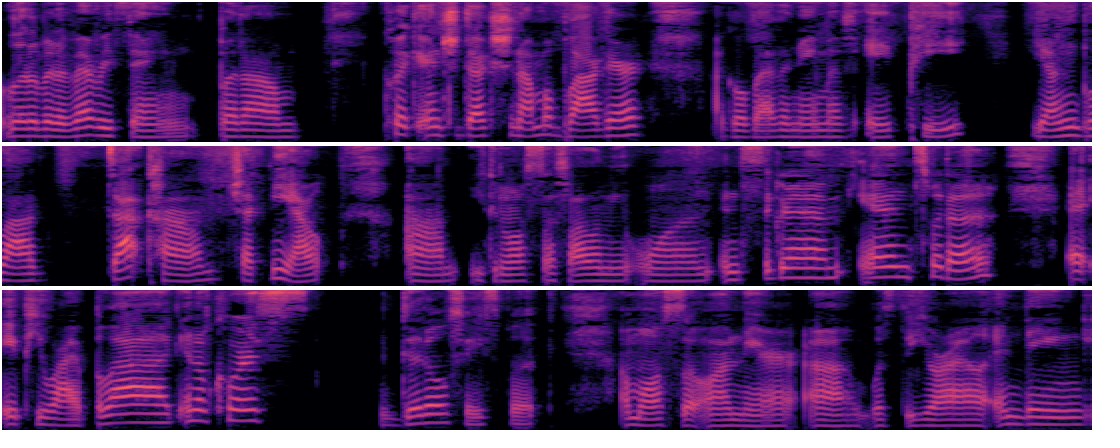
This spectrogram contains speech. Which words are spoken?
a little bit of everything. But, um, quick introduction. I'm a blogger. I go by the name of AP Youngblog.com. Check me out. Um, you can also follow me on Instagram and Twitter at APY blog. And of course, good old Facebook. I'm also on there, uh, with the URL ending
